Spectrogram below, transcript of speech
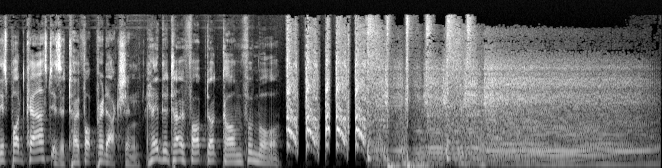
This podcast is a Tofop production. Head to tofop.com for more.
